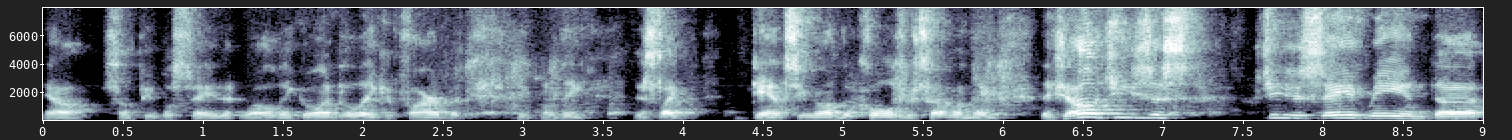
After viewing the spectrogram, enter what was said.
Now, some people say that, well, they go into the lake of fire, but you they it's like dancing on the coals or something. They they say, "Oh, Jesus, Jesus, save me!" and uh,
